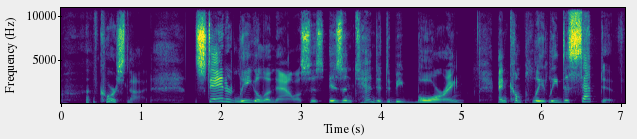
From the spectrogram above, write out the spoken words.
of course not. Standard legal analysis is intended to be boring and completely deceptive.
